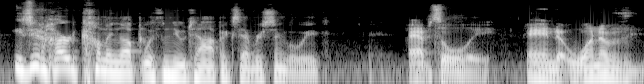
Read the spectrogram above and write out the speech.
is it hard coming up with new topics every single week? Absolutely. And one of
